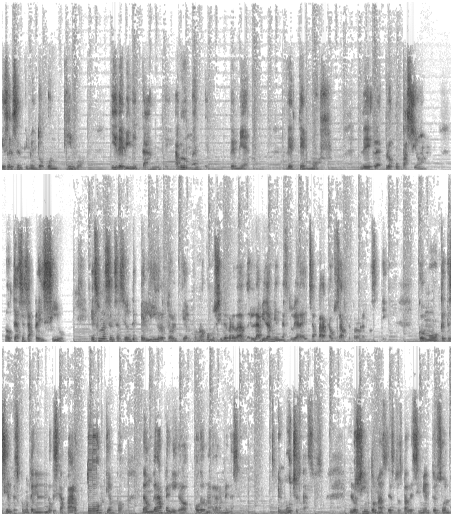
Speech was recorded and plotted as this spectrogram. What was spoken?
es el sentimiento continuo y debilitante, abrumante de miedo, de temor, de preocupación, ¿no? Te haces aprensivo. Es una sensación de peligro todo el tiempo, ¿no? Como si de verdad la vida misma estuviera hecha para causarte problemas a. Como que te sientes como teniendo que escapar todo el tiempo de un gran peligro o de una gran amenaza. En muchos casos, los síntomas de estos padecimientos son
